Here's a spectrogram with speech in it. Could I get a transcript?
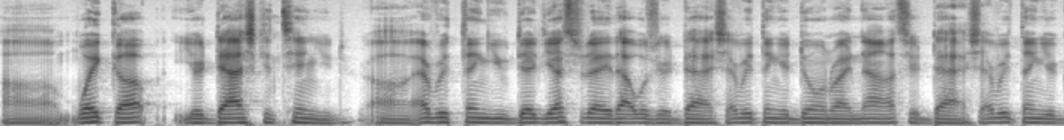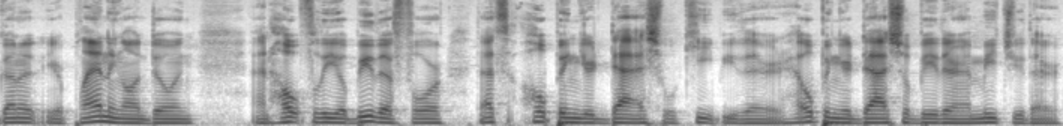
um, wake up, your dash continued. Uh, everything you did yesterday, that was your dash. Everything you're doing right now, that's your dash. Everything you're gonna, you're planning on doing, and hopefully you'll be there for. That's hoping your dash will keep you there, hoping your dash will be there and meet you there.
